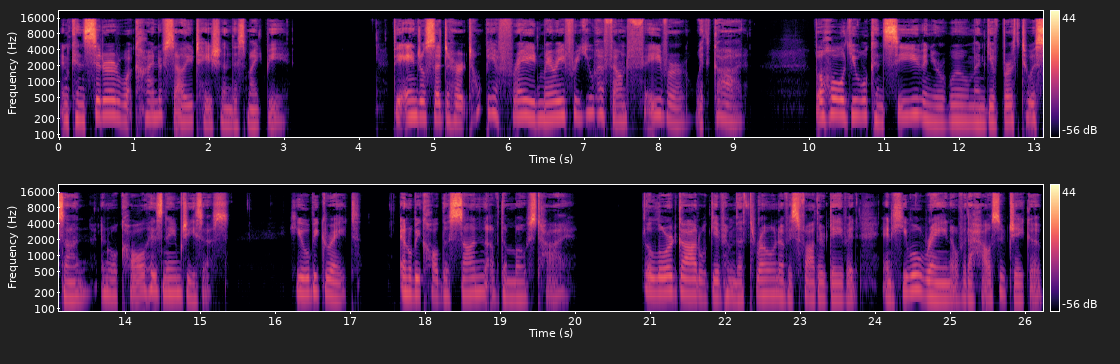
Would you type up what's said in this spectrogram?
and considered what kind of salutation this might be. The angel said to her, Don't be afraid, Mary, for you have found favor with God. Behold, you will conceive in your womb and give birth to a son, and will call his name Jesus. He will be great, and will be called the Son of the Most High. The Lord God will give him the throne of his father David, and he will reign over the house of Jacob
